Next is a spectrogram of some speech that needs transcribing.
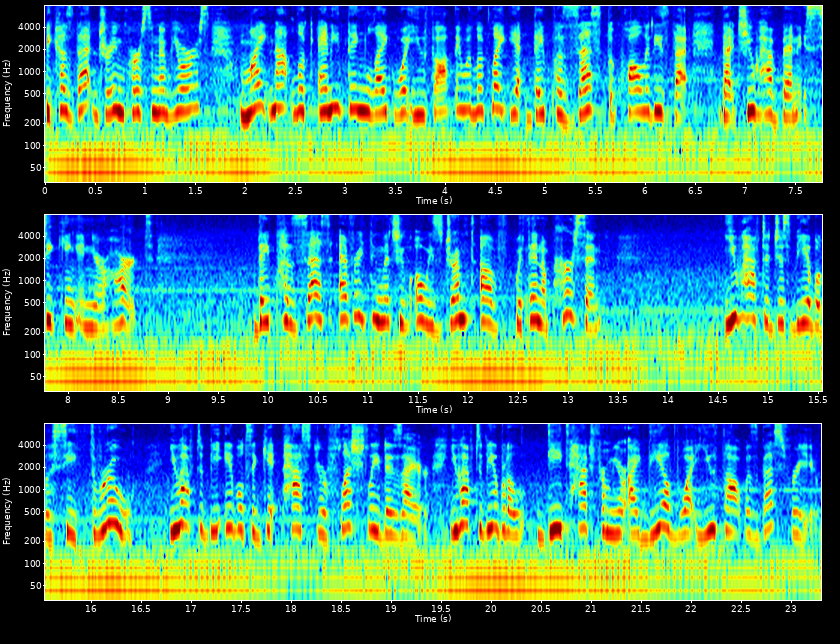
because that dream person of yours might not look anything like what you thought they would look like yet they possess the qualities that that you have been seeking in your heart they possess everything that you've always dreamt of within a person you have to just be able to see through you have to be able to get past your fleshly desire. You have to be able to detach from your idea of what you thought was best for you.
